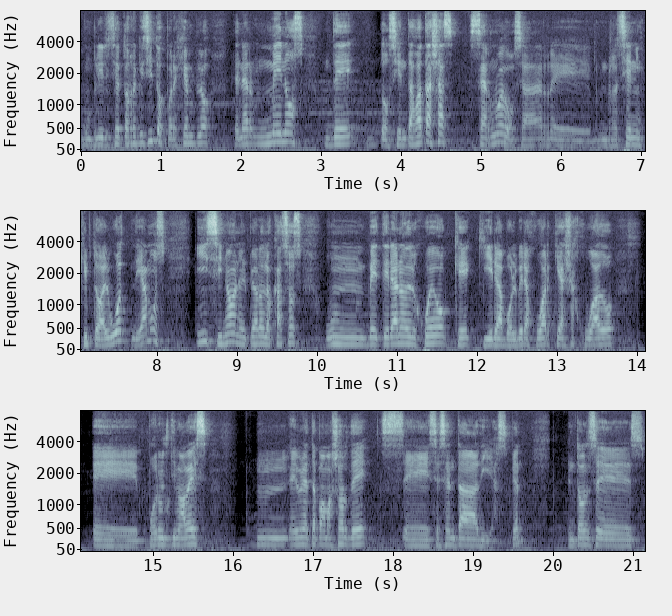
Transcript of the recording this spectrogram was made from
cumplir ciertos requisitos, por ejemplo, tener menos de 200 batallas, ser nuevo, o sea, recién inscrito al WOT, digamos, y si no, en el peor de los casos, un veterano del juego que quiera volver a jugar, que haya jugado eh, por última vez mm, en una etapa mayor de 60 días. Bien, entonces,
